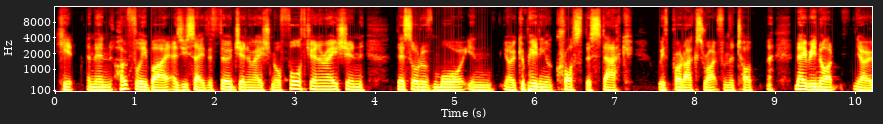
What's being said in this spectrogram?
hit, and then hopefully by, as you say, the third generation or fourth generation, they're sort of more in you know competing across the stack with products right from the top. Maybe not, you know,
